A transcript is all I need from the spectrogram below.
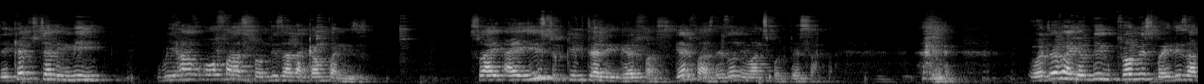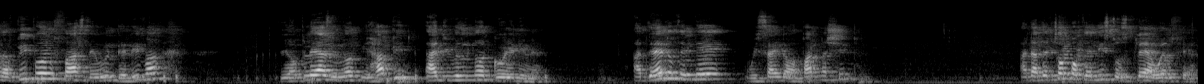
they kept telling me, we have offers from these other companies. So I, I used to keep telling Gerfas, Gerfas, there's only one SportPesa. Whatever you're being promised by these other people, first they won't deliver, your players will not be happy, and you will not go anywhere. At the end of the day, we signed our partnership, and at the top of the list was player welfare,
